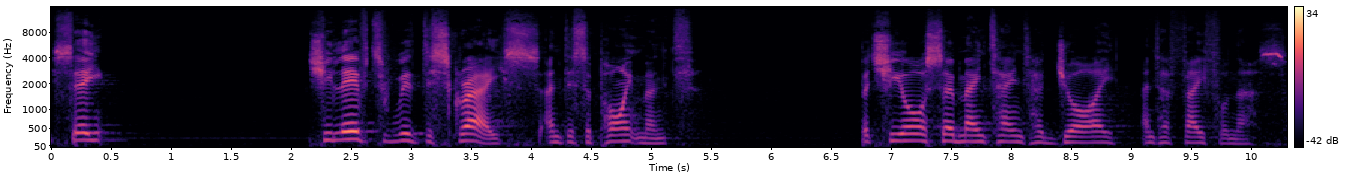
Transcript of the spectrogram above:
You see, she lived with disgrace and disappointment, but she also maintained her joy and her faithfulness.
